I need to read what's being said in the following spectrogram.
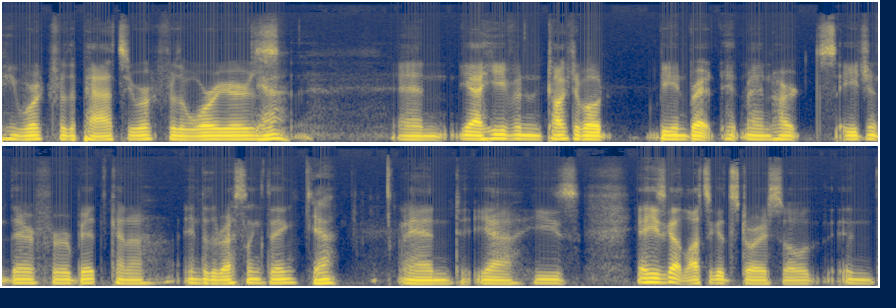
he worked for the Pats. He worked for the Warriors. Yeah. and yeah, he even talked about being Brett Hitman Hart's agent there for a bit, kind of into the wrestling thing. yeah, and yeah, he's yeah he's got lots of good stories. So and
